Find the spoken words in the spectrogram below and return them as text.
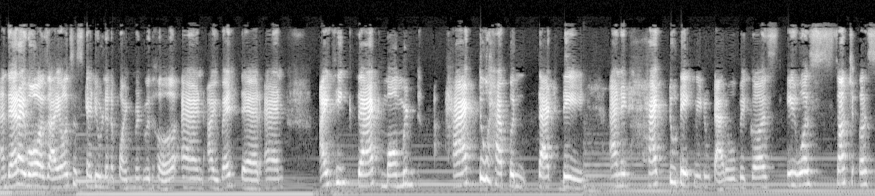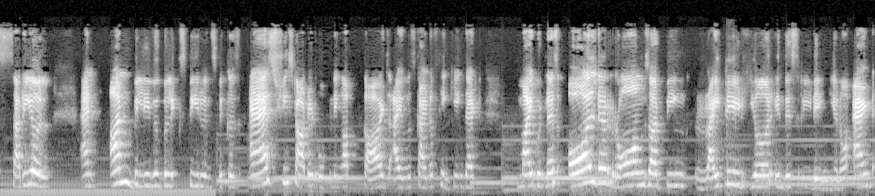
And there i was. I also scheduled an appointment with her and i went there. And i think that moment had to happen that day and it had to take me to tarot because it was such a surreal and unbelievable experience. Because as she started opening up cards i was kind of thinking that my goodness all the wrongs are being righted here in this reading you know and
